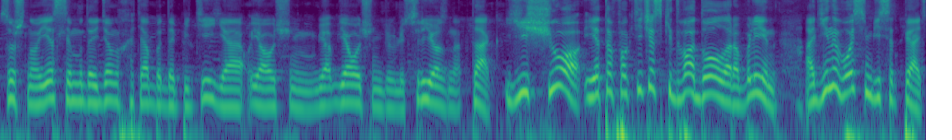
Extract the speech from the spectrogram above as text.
Слушай, ну если мы дойдем хотя бы до 5, я, я очень, я, я очень люблю, серьезно. Так, еще, и это фактически 2 доллара, блин, 1,85.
